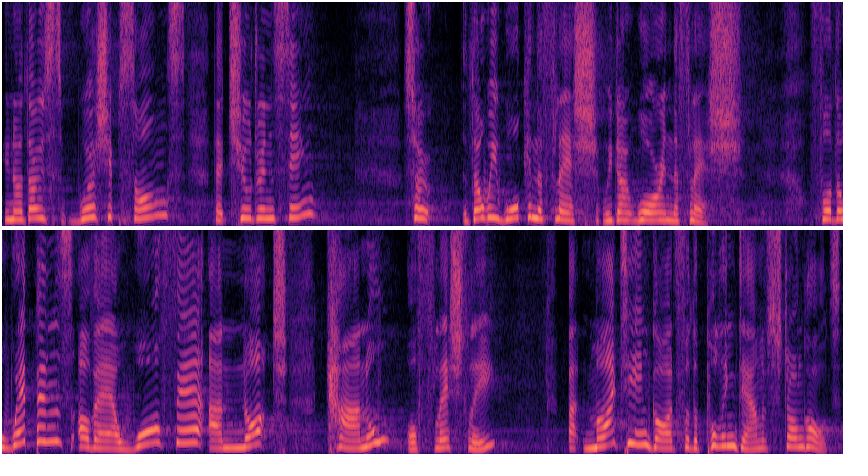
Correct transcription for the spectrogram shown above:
You know, those worship songs that children sing? So, though we walk in the flesh, we don't war in the flesh. For the weapons of our warfare are not carnal or fleshly but mighty in God for the pulling down of strongholds.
